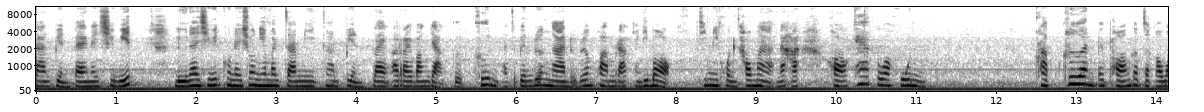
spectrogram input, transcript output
การเปลี่ยนแปลงในชีวิต หรือในชีวิตคุณในช่วงนี้มันจะมีการเปลี่ยนแปลงอะไรบางอย่างเกิดขึ้น อาจจะเป็นเรื่องงานหรือเรื่องความรักอย่างที่บอกที่มีคนเข้ามานะคะ ขอแค่ตัวคุณขับเคลื่อนไปพร้อมกับจักรว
